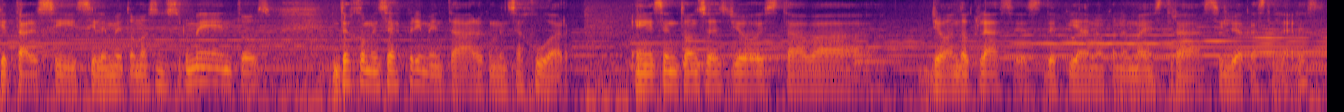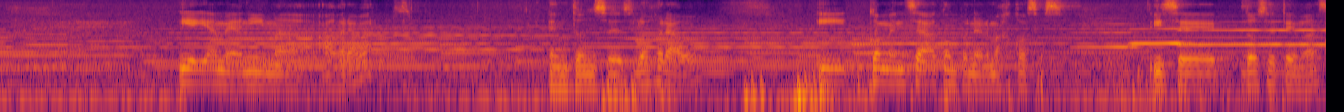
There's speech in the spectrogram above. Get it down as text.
qué tal si, si le meto más instrumentos. Entonces comencé a experimentar, comencé a jugar. En ese entonces yo estaba llevando clases de piano con la maestra Silvia Castelares y ella me anima a grabarlos. Entonces los grabo y comencé a componer más cosas. Hice 12 temas.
